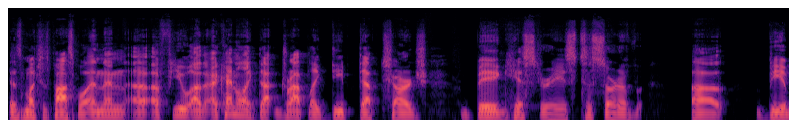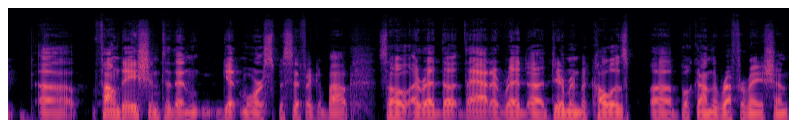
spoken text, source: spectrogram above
as much as possible, and then a, a few other. I kind of like do- drop like deep depth charge, big histories to sort of uh, be a uh, foundation to then get more specific about. So I read th- that. I read uh, Diarmaid MacCulloch's uh, book on the Reformation,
